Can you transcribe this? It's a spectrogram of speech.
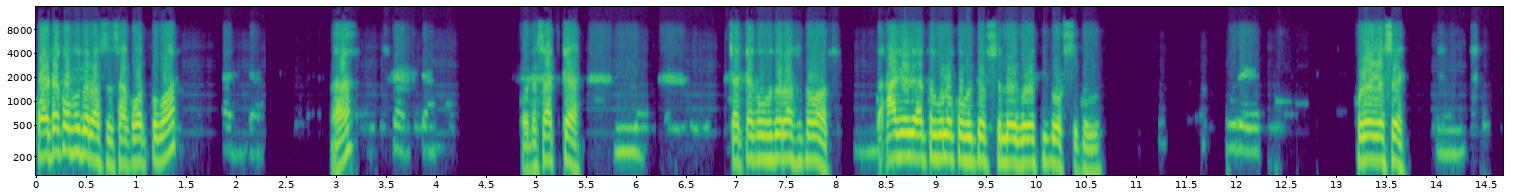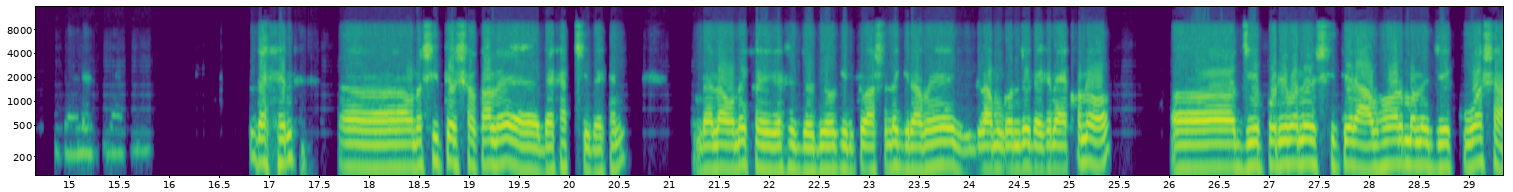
কয়টা কবুতর আছে চাকর তোমার? হ্যাঁ? কয়টা? চারটা? চারটা কবুতর আছে তোমার? আগে এতগুলো কবুতর ছিল এগুলো কি করছ তুমি? পড়ে গেছে। দেখেন আমরা শীতের সকালে দেখাচ্ছি দেখেন। বেলা অনেক হয়ে গেছে যদিও কিন্তু আসলে গ্রামে গ্রামগঞ্জে দেখেন এখনও যে পরিমাণের শীতের আবহাওয়ার মানে যে কুয়াশা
